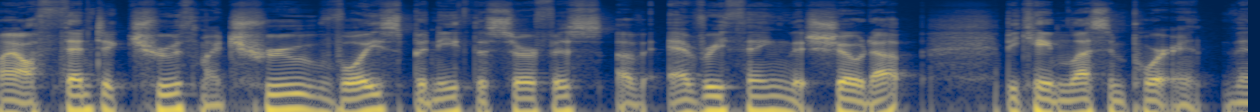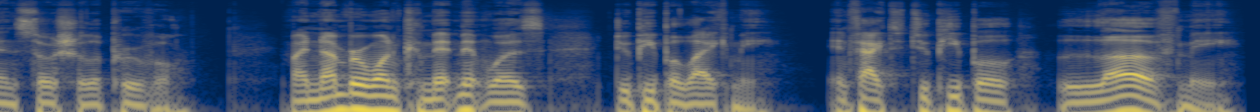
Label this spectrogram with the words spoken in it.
my authentic truth, my true voice beneath the surface of everything that showed up became less important than social approval. My number one commitment was do people like me? In fact, do people love me?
